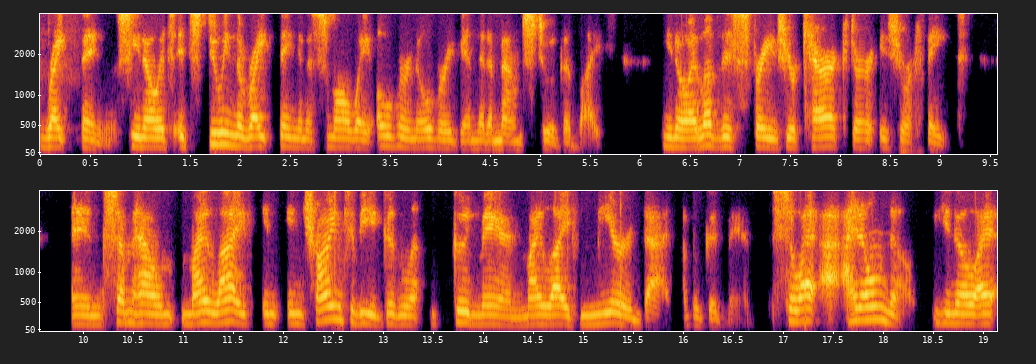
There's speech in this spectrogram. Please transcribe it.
right things. You know, it's it's doing the right thing in a small way over and over again that amounts to a good life. You know, I love this phrase, your character is your fate. And somehow my life in in trying to be a good good man, my life mirrored that of a good man. So I I, I don't know. You know, I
